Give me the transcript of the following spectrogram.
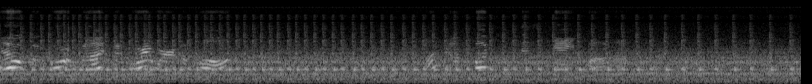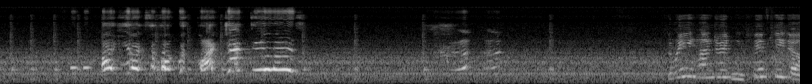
No, before, when I, before I wear the phone, I'm gonna fuck with this game, Papa. Oh, you like to fuck with blackjack dealers? Three hundred and fifty dollars.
